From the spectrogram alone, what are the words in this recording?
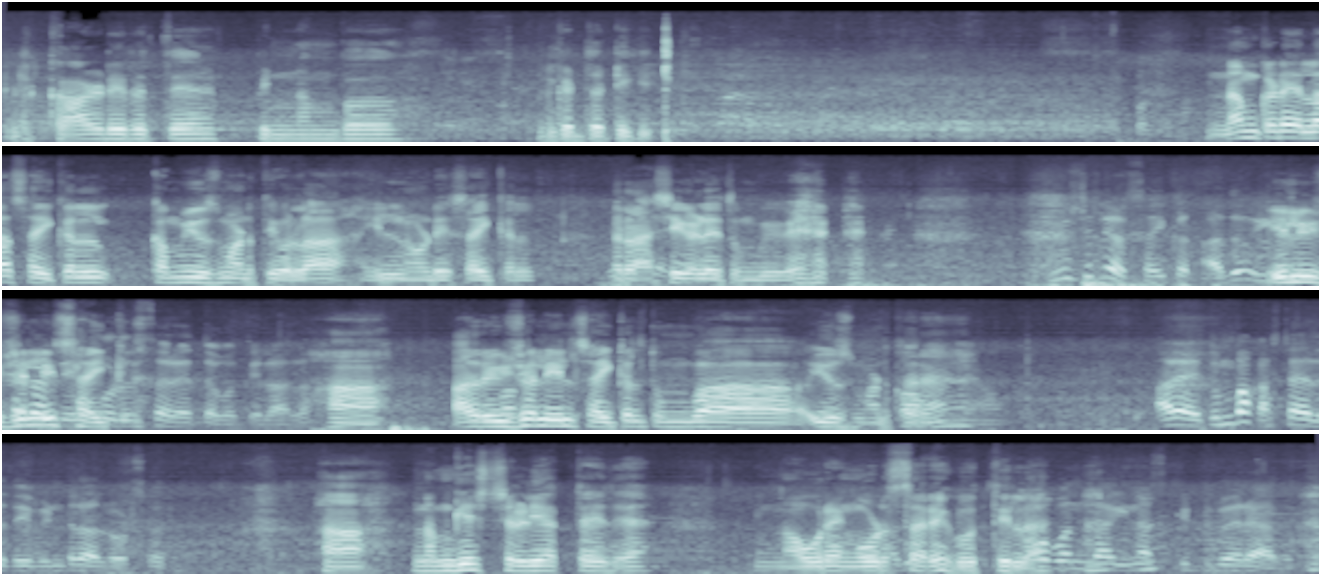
ಇಲ್ಲಿ ಕಾರ್ಡ್ ಇರುತ್ತೆ PIN number will get the ticket ನಮ್ಮ ಕಡೆ ಎಲ್ಲ ಸೈಕಲ್ ಕಮ್ಮಿ ಯೂಸ್ ಮಾಡ್ತೀವಲ್ಲ ಇಲ್ಲಿ ನೋಡಿ ಸೈಕಲ್ ರಾಶಿಗಳೇ ತುಂಬಿವೆ. ಯೂಶಲಿ ಸೈಕಲ್ ಅದು ಇಲ್ಲಿ ಗೊತ್ತಿಲ್ಲ ಅಲ್ಲ? ಹಾಂ ಆದರೆ ಯೂಶಲಿ ಇಲ್ಲಿ ಸೈಕಲ್ ತುಂಬ ಯೂಸ್ ಮಾಡ್ತಾರೆ. ಅದೇ ತುಂಬ ಕಷ್ಟ ಇರುತ್ತೆ ಈ ವಿಂಟ್ರಲ್ಲಿ ಓಡಿಸೋದು. ಹಾಂ ನಮಗೆ ಚಳಿ ಆಗ್ತಾ ಇದೆ. ಇನ್ನು ಅವ್ರು ಹೆಂಗೆ ಓಡಿಸ್ತಾರೆ ಗೊತ್ತಿಲ್ಲ. ಬಂದಾಗ ಇನ್ನೂ ಸ್ಕಿಟ್ ಬೇರೆ ಆಗುತ್ತೆ.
